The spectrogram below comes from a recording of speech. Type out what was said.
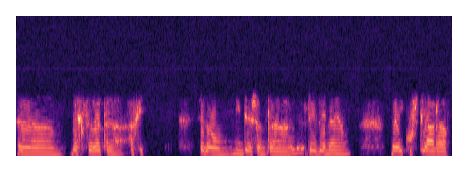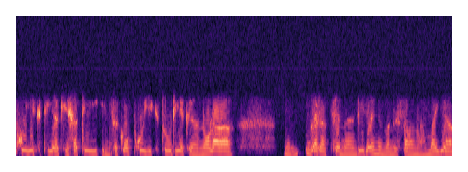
Uh, Berze bat, uh, edo interesanta redena, da ikustea la proiektiak, irrati gintzako proiektu horiek nola garatzen diren, eman ezan maia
